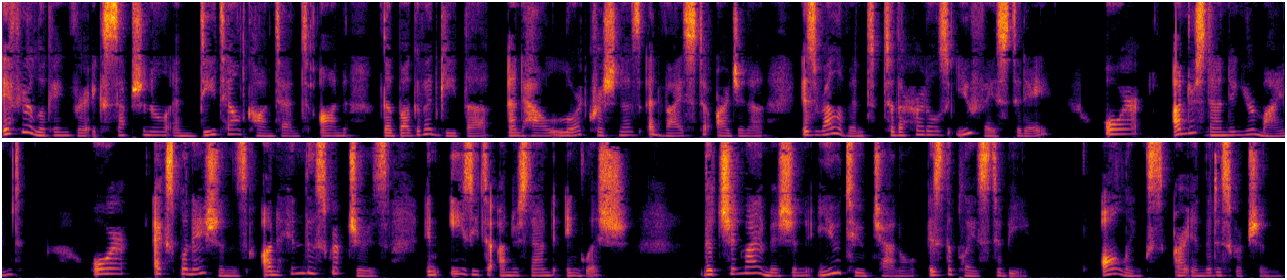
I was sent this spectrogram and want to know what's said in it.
If you're looking for exceptional and detailed content on the Bhagavad Gita and how Lord Krishna's advice to Arjuna is relevant to the hurdles you face today, or understanding your mind, or explanations on Hindu scriptures in easy to understand English, the Chinmaya Mission YouTube channel is the place to be. All links are in the description.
